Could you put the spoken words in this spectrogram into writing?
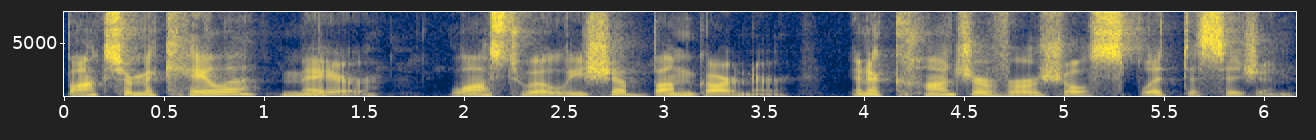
boxer Mikaela Mayer lost to Alycia Baumgardner in a controversial split decision.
